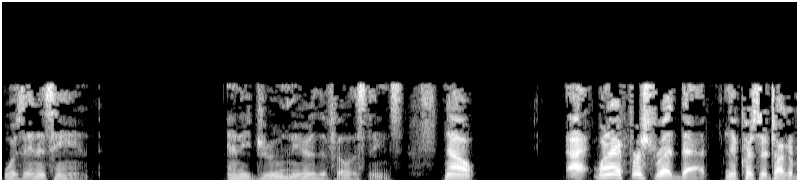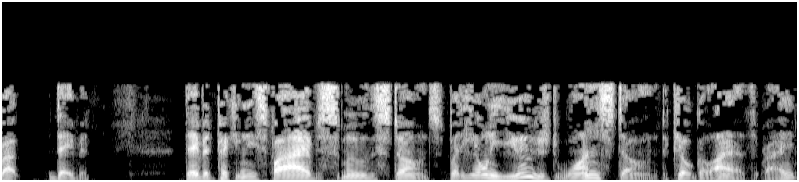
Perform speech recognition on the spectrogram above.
was in his hand. And he drew near the Philistines. Now, I, when I first read that, and of course they're talking about David. David picking these five smooth stones. But he only used one stone to kill Goliath, right?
